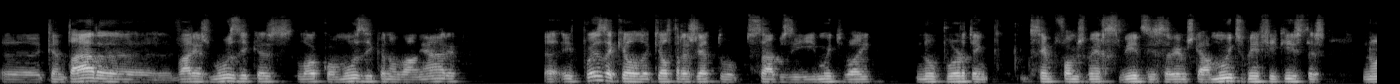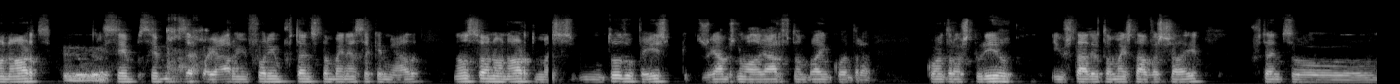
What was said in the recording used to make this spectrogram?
uh, cantar uh, várias músicas, logo com música no balneário. Uh, e depois aquele, aquele trajeto que tu sabes e, e muito bem no Porto, em que sempre fomos bem recebidos e sabemos que há muitos benfiquistas no Norte e sempre, sempre nos apoiaram e foram importantes também nessa caminhada não só no Norte, mas em todo o país, porque jogámos no Algarve também contra, contra o Estoril e o estádio também estava cheio. Portanto,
